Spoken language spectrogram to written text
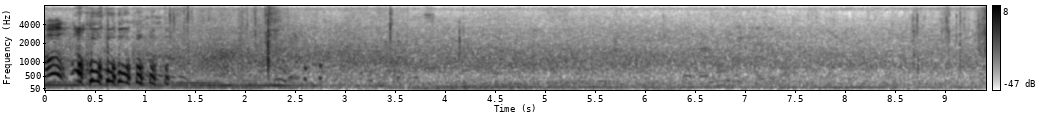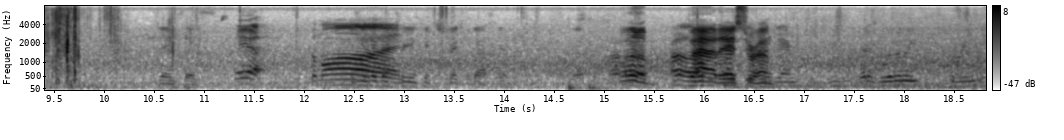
Oh! James says. Yeah. Come He's gonna hit that tree and kick straight to the basket. What a Uh-oh, bad catch ace it, run. Jamie. That is literally three inches.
